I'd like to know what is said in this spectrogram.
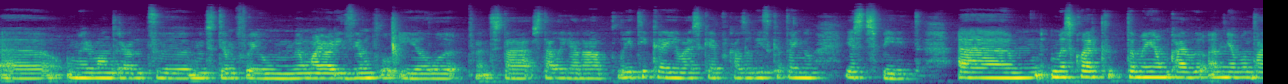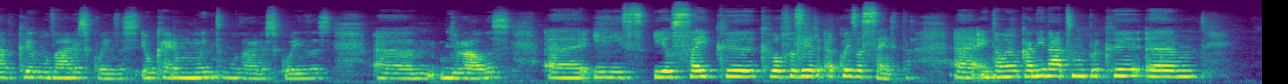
Uh, o meu irmão durante muito tempo foi o meu maior exemplo e ele pronto, está, está ligado à política e eu acho que é por causa disso que eu tenho este espírito. Uh, mas claro que também é um bocado a minha vontade de querer mudar as coisas. Eu quero muito mudar as coisas, uh, melhorá-las e, e eu sei que, que vou fazer a coisa certa. então eu candidato-me porque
